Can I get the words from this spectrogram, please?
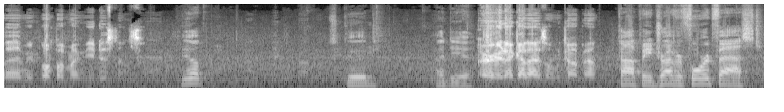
Let me bump up my view distance. Yep. It's a good idea. Alright, I got eyes on the compound. Copy. Driver, forward fast.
